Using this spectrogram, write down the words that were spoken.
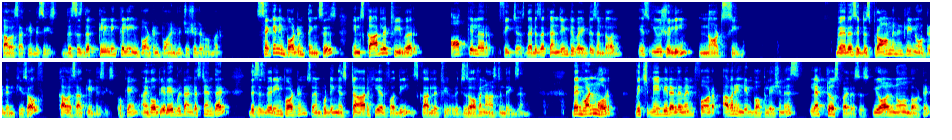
Kawasaki disease. This is the clinically important point which you should remember. Second important things is in scarlet fever, ocular features, that is a conjunctivitis and all, is usually not seen. Whereas it is prominently noted in case of Kawasaki disease. Okay, I hope you're able to understand that. This is very important. So I'm putting a star here for the scarlet fever, which is often asked in the exam. Then one more, which may be relevant for our Indian population is leptospirosis. You all know about it.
